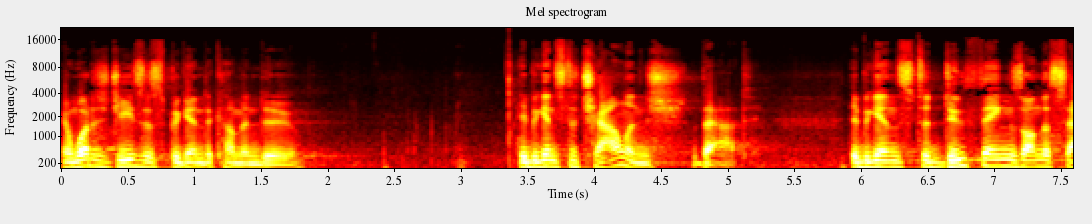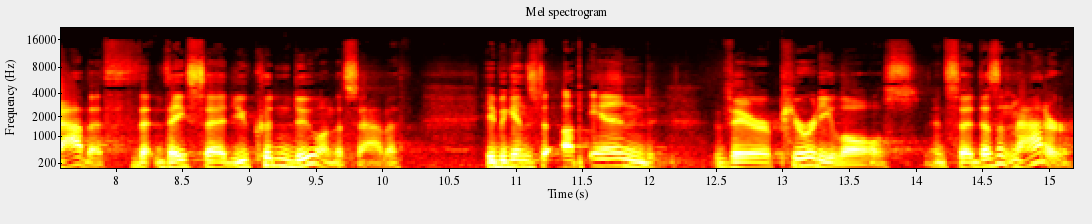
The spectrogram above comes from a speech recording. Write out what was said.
And what does Jesus begin to come and do? He begins to challenge that. He begins to do things on the Sabbath that they said you couldn't do on the Sabbath. He begins to upend their purity laws and said, it doesn't matter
